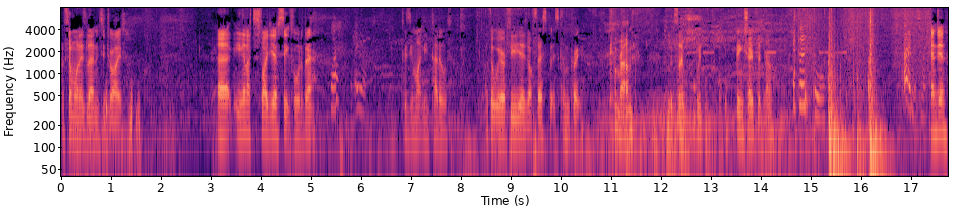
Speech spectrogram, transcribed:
And someone is learning to drive. Uh, you're gonna have to slide your seat forward a bit. Because you might need pedals. I thought we were a few years off this, but it's come pretty, come round. Looks like we're being chauffeured now. They both do. Oh, it's my Engine.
